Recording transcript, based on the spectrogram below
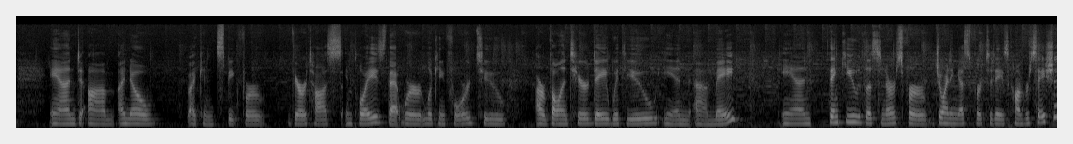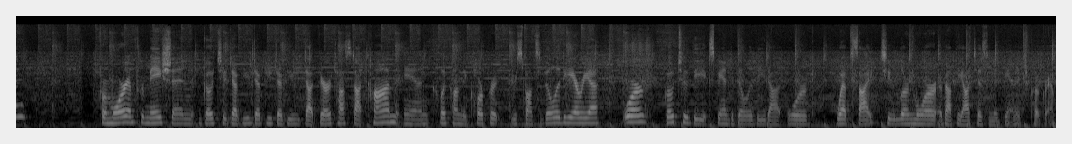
And um, I know I can speak for Veritas employees that we're looking forward to our volunteer day with you in uh, May. And thank you, listeners, for joining us for today's conversation. For more information, go to www.veritas.com and click on the corporate responsibility area or go to the expandability.org website to learn more about the Autism Advantage program.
